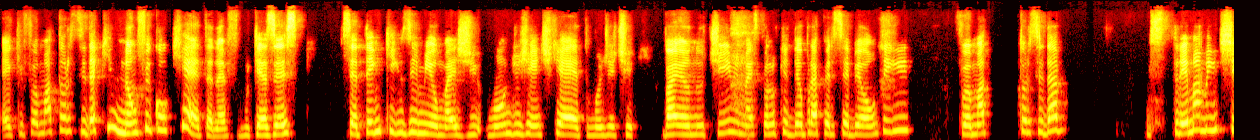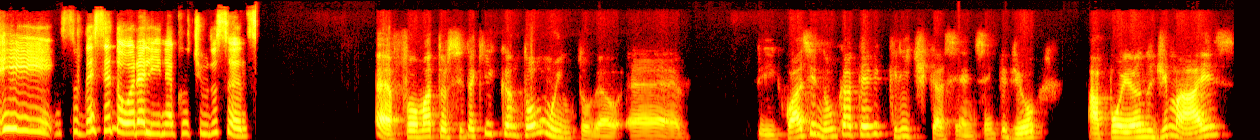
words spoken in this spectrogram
é que foi uma torcida que não ficou quieta, né? Porque às vezes você tem 15 mil, mas de, um monte de gente quieta, um monte de gente vaiando o time, mas pelo que deu para perceber ontem, foi uma torcida extremamente ensurdecedora ali, né, com o time do Santos. É, foi uma torcida que cantou muito, Léo. É, e quase nunca teve crítica, assim, a gente sempre viu apoiando demais.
